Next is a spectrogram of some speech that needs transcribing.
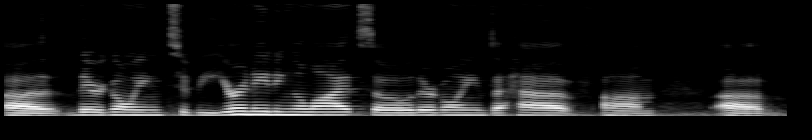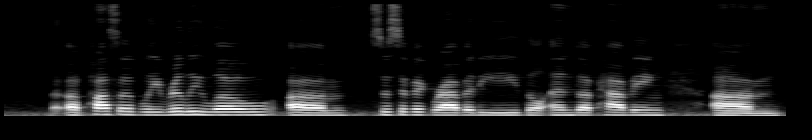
uh, they're going to be urinating a lot, so they're going to have um, uh, possibly really low um, specific gravity. They'll end up having um,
